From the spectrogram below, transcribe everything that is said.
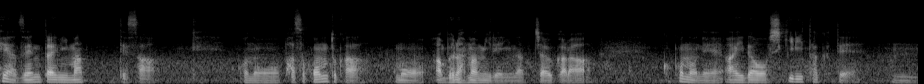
部屋全体に舞ってさこのパソコンとかもう油まみれになっちゃうからここのね間を仕切りたくて、うん、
